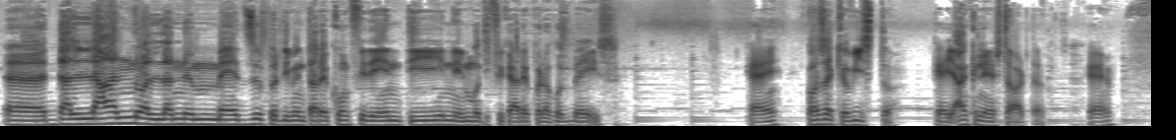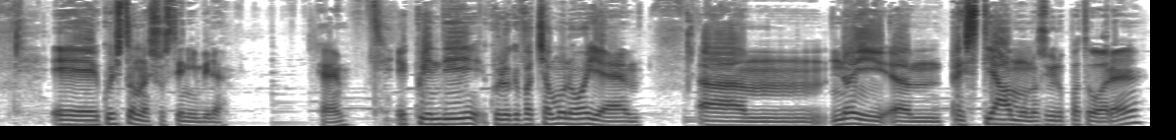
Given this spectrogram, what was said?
eh, dall'anno all'anno e mezzo per diventare confidenti nel modificare quella code base. Ok? Cosa che ho visto, ok? Anche nelle startup. Ok? E questo non è sostenibile. Ok? E quindi quello che facciamo noi è um, noi um, prestiamo uno sviluppatore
